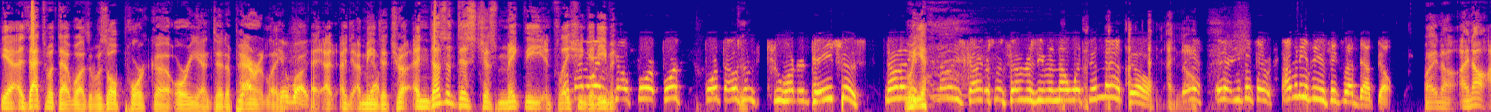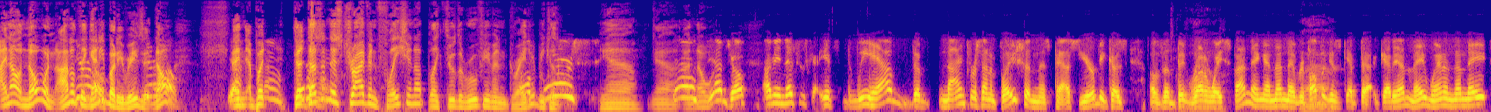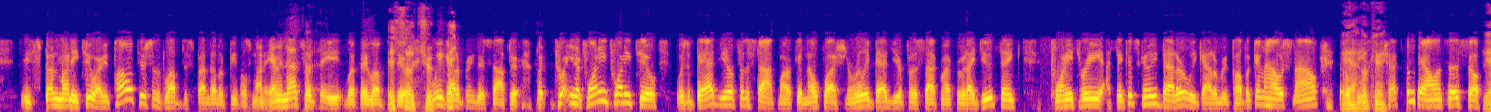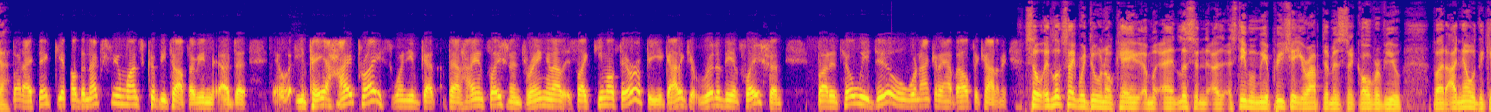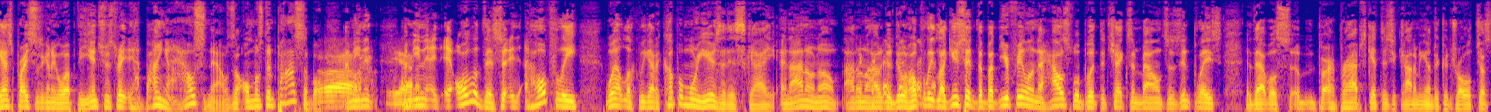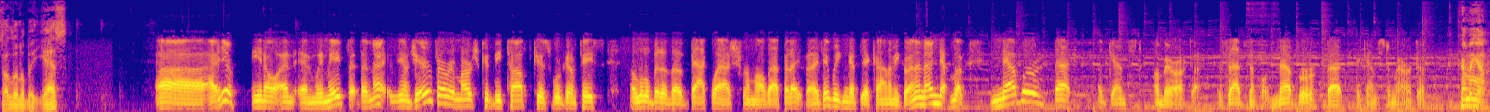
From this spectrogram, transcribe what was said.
Yeah, that's what that was. It was all pork uh, oriented, apparently. Yeah, it was. I, I, I mean, Yep. the tr- and doesn't this just make the inflation Well, get way, even? Joe, four four four thousand two hundred pages. None of Well, these yeah. none of these congressmen senators even know what's in that bill. I know. Yeah, You think they? How many of you think read that bill? I know, I know, I know. No one. I don't think anybody reads it. No. Yeah, and but no, d- they don't doesn't this drive inflation up like through the roof even greater? Of because course. yeah, yeah, I Yeah, know. yeah, Joe. I mean, this is it's we have the nine percent inflation this past year because of the big runaway spending, and then the Republicans get back, get in, they win, and then they, they spend money too. I mean, politicians love to spend other people's money. I mean, that's what they what they love to It's do. so true. We got to bring this stop to it. But tw- you know, twenty twenty two was a bad year for the stock market, no question. A really bad year for the stock market. But I do think. 23, I think it's going to be better. We got a Republican House now. It'll Yeah, be okay. some checks and balances. So, Yeah. but I think you know the next few months could be tough. I mean, uh, the, you pay a high price when you've got that high inflation and draining out. It's like chemotherapy. You got to get rid of the inflation. But until we do, we're not going to have a health economy. So it looks like we're doing okay. Um, and listen, uh, Stephen, we appreciate your optimistic overview, but I know the gas prices are going to go up. The interest rate, buying a house now is almost impossible. I mean, it, I mean, it, it- all of this. Hopefully, well, look, we got a couple more years of this guy, and I don't know. I don't know how to do it. Hopefully, like you said, the, but you're feeling the House will put the checks and balances in place that will per- perhaps get this economy under control just a little bit. Yes. Uh, I do. You know, and and we made the ne- you know January, February, March could be tough because we're going to face a little bit of the backlash from all that. But I, but I think we can get the economy going. And I ne- look, never bet against America. It's that simple. Never bet against America. Coming up,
